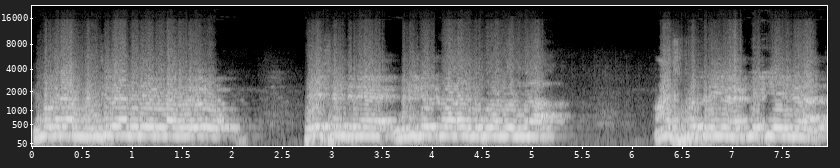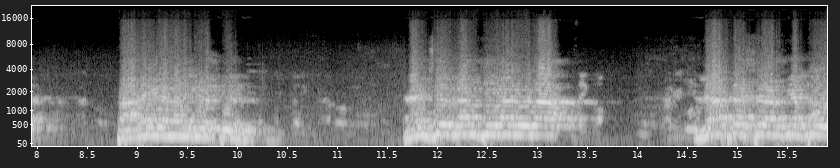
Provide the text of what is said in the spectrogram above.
നമുക്കറിയാം നെഞ്ചുവേദനയുള്ള ഒരു പേഷ്യന്റിനെ മെഡിക്കൽ കോളേജ് പോലുള്ള ആശുപത്രിയിൽ അഡ്മിറ്റ് ചെയ്ത് തറയിലാണ് കിടത്തിയത്. ആൻജിയോഗ്രാം ചെയ്യാനുള്ള ലാബ് ടെസ്റ്റ് നടത്തിയപ്പോൾ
